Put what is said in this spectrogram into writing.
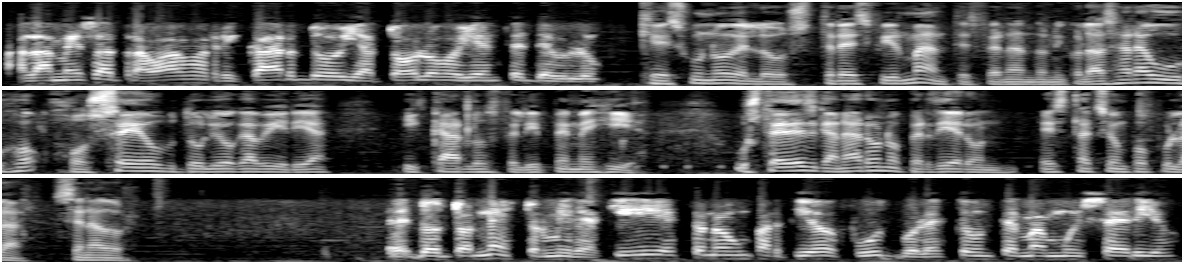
a la mesa de trabajo, a Ricardo y a todos los oyentes de Blue. Que es uno de los tres firmantes, Fernando Nicolás Araujo, José Obdulio Gaviria y Carlos Felipe Mejía. ¿Ustedes ganaron o perdieron esta acción popular, senador? Eh, doctor Néstor, mire, aquí esto no es un partido de fútbol, esto es un tema muy serio.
